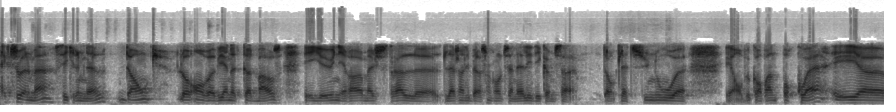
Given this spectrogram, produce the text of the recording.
Actuellement, c'est criminel. Donc, là, on revient à notre code base et il y a eu une erreur magistrale euh, de l'agent de libération conditionnelle et des commissaires. Donc là-dessus, nous, euh, et on veut comprendre pourquoi. Et euh,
